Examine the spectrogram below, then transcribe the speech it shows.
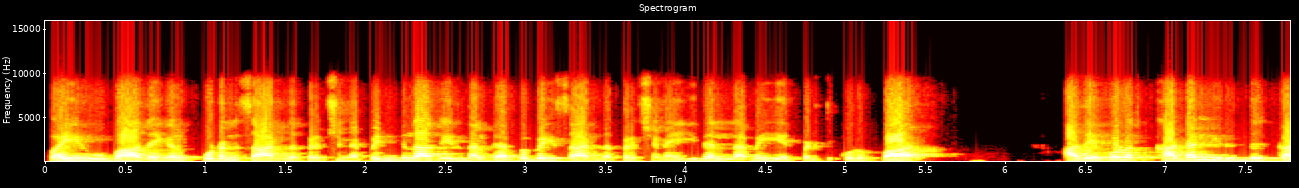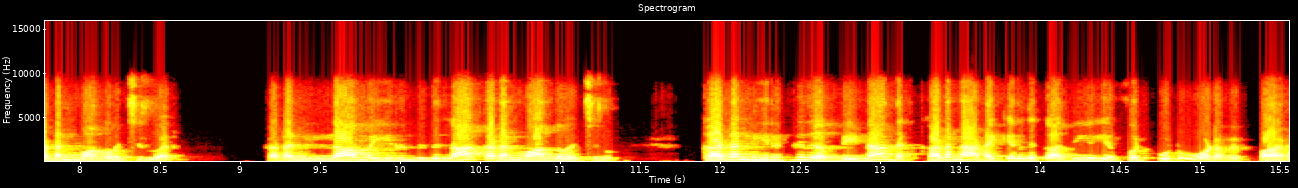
வயிறு உபாதைகள் குடல் சார்ந்த பிரச்சனை பெண்களாக இருந்தால் கர்ப்பப்பை சார்ந்த பிரச்சனை இதெல்லாமே ஏற்படுத்தி கொடுப்பார். அதே போல கடன் இருந்து கடன் வாங்க வச்சிருவார். கடன் இல்லாம இருந்ததுன்னா கடன் வாங்க வச்சிரும். கடன் இருக்குது அப்படின்னா அந்த கடன் அடைக்கிறதுக்கு அதிக எஃபர்ட் போட்டு ஓட வைப்பார்.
